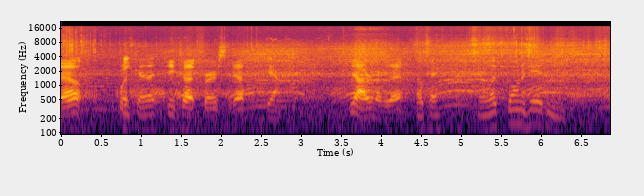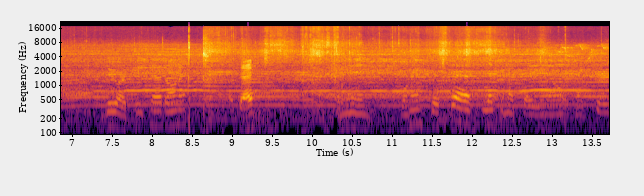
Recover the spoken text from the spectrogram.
Out. P cut. P cut first, yeah. Yeah. Yeah, I remember that. Okay. Well, let's go on ahead and do our P cut on it. Okay. And then we'll have to assess looking up there, you know, make sure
